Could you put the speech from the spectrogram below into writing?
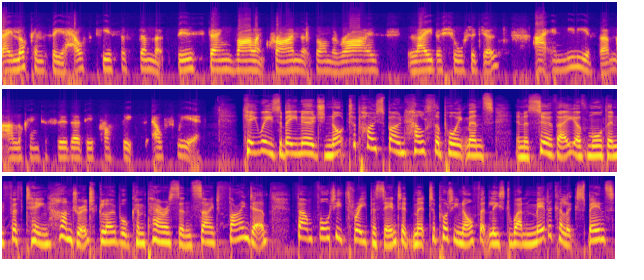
They look and see a healthcare system that's bursting, violent crime that's on the rise, labour shortages, uh, and many of them are looking to further their prospects elsewhere. Kiwis are being urged not to postpone health appointments. In a survey of more than 1,500, global comparison site Finder found 43% admit to putting off at least one medical expense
